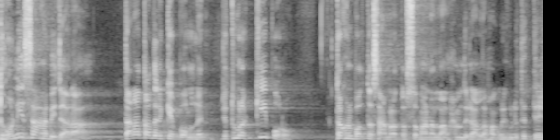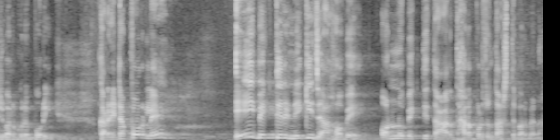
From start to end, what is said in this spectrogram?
ধনী সাহাবি যারা, তারা তাদেরকে বললেন যে, তোমরা কি পড়ো? তখন বলতেছে, আমরা তো সুবাহান আল্লাহ আলহামদুলিল্লাহ, আল্লাহ আকবর এগুলো তেত্রিশ বার করে পড়ি। কারণ এটা পড়লে এই ব্যক্তির নেকি যা হবে, অন্য ব্যক্তি তার ধারা পর্যন্ত আসতে পারবে না।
